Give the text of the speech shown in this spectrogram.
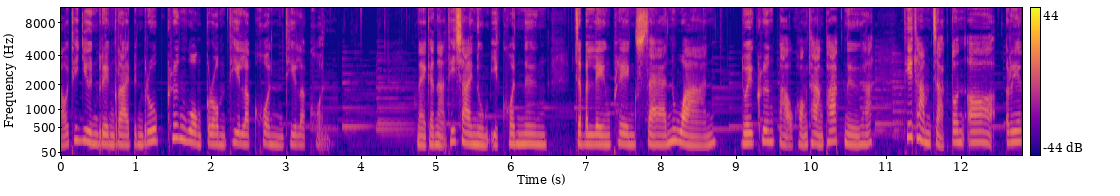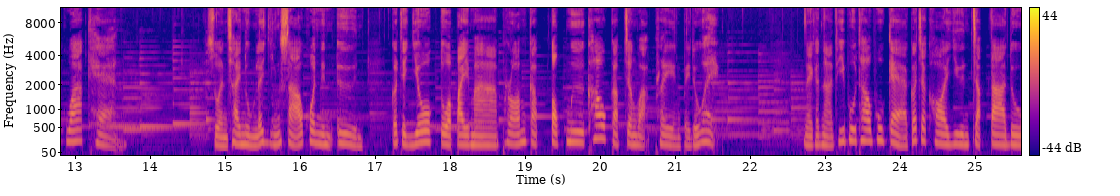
วๆ ที่ยืนเรียงรายเป็นรูปครึ่งวงกลมทีละคนทีละคน ในขณะที่ชายหนุ่มอีกคนหนึ่งจะบรรเลงเพลงแสนหวาน ด้วยเครื่องเป่าของทางภาคเหนือ ที่ทำจากต้นอ้อเรียกว่าแคนส่วนชายหนุ่มและหญิงสาวคนอื่นๆ ก็จะโยกตัวไปมาพร้อมกับตบมือเข้ากับจังหวะเพลงไปด้วย ในขณะที่ผู้เฒ่าผู้แก่ก็จะคอยยืนจับตาดู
